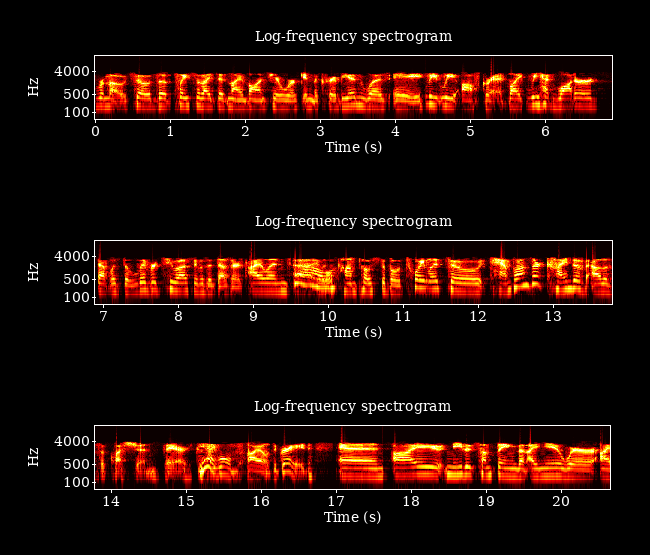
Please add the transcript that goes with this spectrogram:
remote. So the place that I did my volunteer work in the Caribbean was a completely off grid. Like we had water that was delivered to us. It was a desert island. Wow. Uh, it was a compostable toilet. So tampons are kind of out of the question there because yeah. they won't biodegrade and I needed something that I knew where I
